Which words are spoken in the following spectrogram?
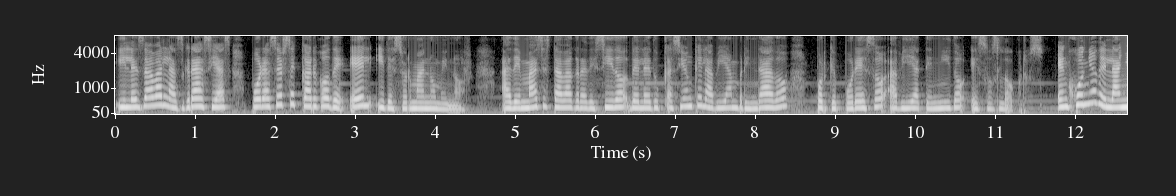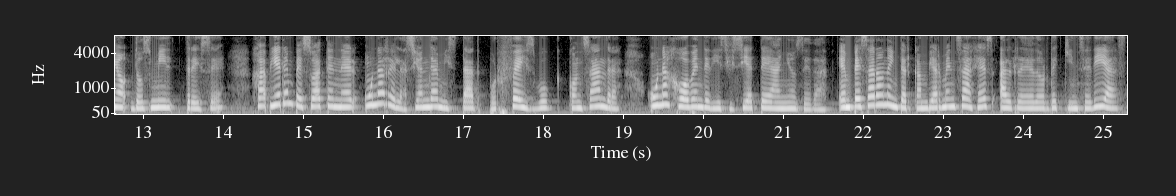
y les daba las gracias por hacerse cargo de él y de su hermano menor. Además estaba agradecido de la educación que le habían brindado porque por eso había tenido esos logros. En junio del año 2013, Javier empezó a tener una relación de amistad por Facebook con Sandra, una joven de 17 años de edad. Empezaron a intercambiar mensajes alrededor de 15 días.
